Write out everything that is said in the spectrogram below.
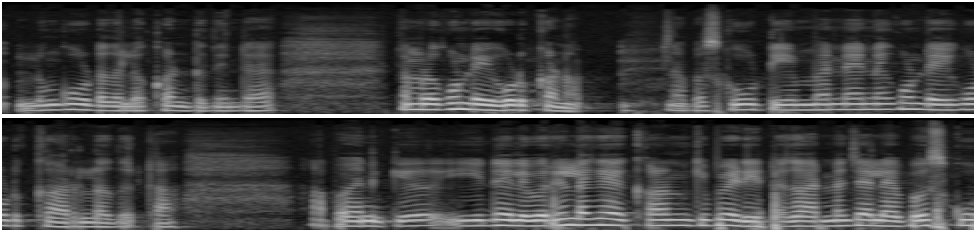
അരമണിക്കൂറിലും കൂടുതലൊക്കെ ഉണ്ട്. ഇതിന്റെ നമ്മൾ കൊണ്ടുപോയി കൊടുക്കണം. അപ്പോൾ സ്കൂട്ടിയും തന്നെ കൊണ്ടുപോയി കൊടുക്കാറുള്ളത് കേട്ടോ. അപ്പോൾ എനിക്ക് ഈ ഡെലിവറി ഉള്ള കേൾക്കാൻ എനിക്ക് പേടിയിട്ട കാരണം ചിലപ്പോൾ സ്കൂ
